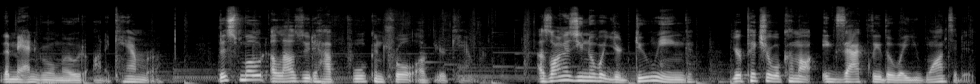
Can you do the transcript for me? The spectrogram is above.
the manual mode on a camera. This mode allows you to have full control of your camera. As long as you know what you're doing, your picture will come out exactly the way you wanted it.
